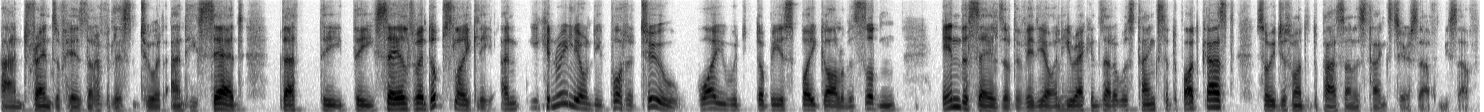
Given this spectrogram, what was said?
and friends of his that have listened to it, and he said that the the sales went up slightly, and you can really only put it to why would there be a spike all of a sudden in the sales of the video? And he reckons that it was thanks to the podcast. So he just wanted to pass on his thanks to yourself and myself,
